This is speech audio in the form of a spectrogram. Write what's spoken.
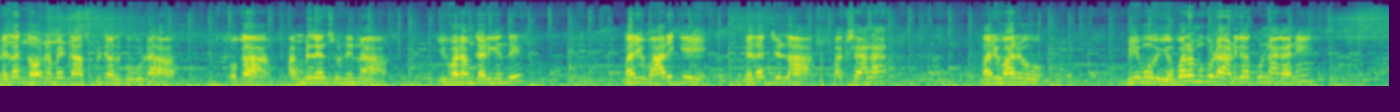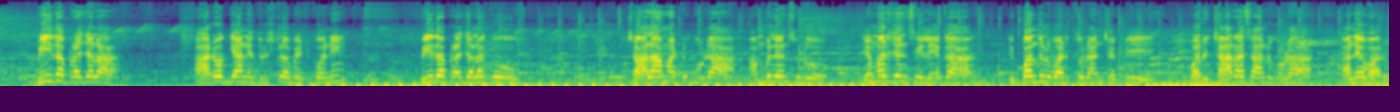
మెదక్ గవర్నమెంట్ హాస్పిటల్కు కూడా ఒక అంబులెన్స్ నిన్న ఇవ్వడం జరిగింది. మరి వారికి మెదక్ జిల్లా పక్షాన మరి వారు మేము ఎవరము కూడా అడగకున్నా కానీ బీద ప్రజల ఆరోగ్యాన్ని దృష్టిలో పెట్టుకొని బీద ప్రజలకు చాలా మటుకు కూడా అంబులెన్సులు ఎమర్జెన్సీ లేక ఇబ్బందులు పడుతున్నారని చెప్పి వారు చాలాసార్లు కూడా అనేవారు.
